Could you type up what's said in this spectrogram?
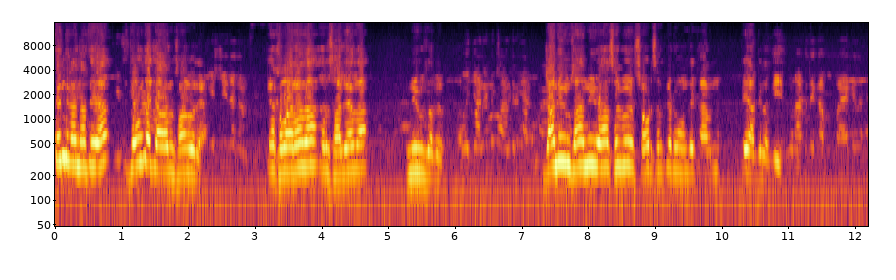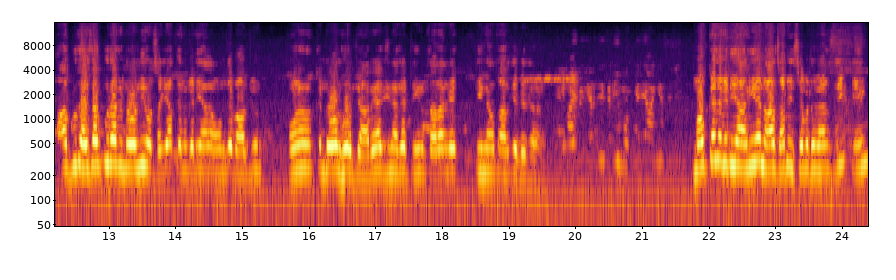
ਤਿੰਨ ਦਿਨਾਂ ਤੇ ਆ ਦੋ ਦਾ ਜ਼ਿਆਦਾ ਨੁਕਸਾਨ ਹੋ ਰਿਹਾ। ਕਿਸ ਚੀਜ਼ ਦਾ ਕੰਮ ਸੀ? ਇਹ ਅਖਬਾਰਾਂ ਦਾ ਰਸਾਲਿਆਂ ਦਾ ਨਿਊਜ਼ ਦਾ ਕੋਈ ਜਾਨੀ ਨੁਕਸਾਨ ਤੇ ਨਹੀਂ ਆਇਆ? ਜਾਨੀ ਨੁਕਸਾਨ ਨਹੀਂ ਹੋਇਆ ਸਿਰਫ ਸ਼ਾਰਟ ਸਰਕਟ ਹੋਣ ਦੇ ਕਾਰਨ ਇਹ ਅੱਗ ਲੱਗੀ ਹੈ। ਹੁਣ ਅੱਗ ਦੇ ਕਾਬੂ ਪਾਇਆ ਗਿਆ ਤਾਂ ਆਗੂ ਦਾ ਅਜੇ ਪੂਰਾ ਕੰਟਰੋਲ ਨਹੀਂ ਹੋ ਸਕਿਆ। ਤਿੰਨ ਗੱਡੀਆਂ ਦਾ ਹੋਣ ਦੇ ਬਾਵਜੂਦ ਹੁਣ ਕੰਟਰੋਲ ਹੋ ਜਾ ਰਿਹਾ। ਜਿਨ੍ਹਾਂ ਦੇ ਟੀਮ ਉਤਾਰਾਂਗੇ ਟੀਨਾਂ ਉਤਾਰ ਕੇ ਫਿਰ ਕਰਾਂਗੇ। ਮੌਕੇ ਤੇ ਗੱਡੀਆਂ ਆ ਗਈਆਂ। ਨਾਲ ਸਾਡੀ ਸਿਵਲ ਡਿਫੈਂਸ ਦੀ ਟੀਮ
